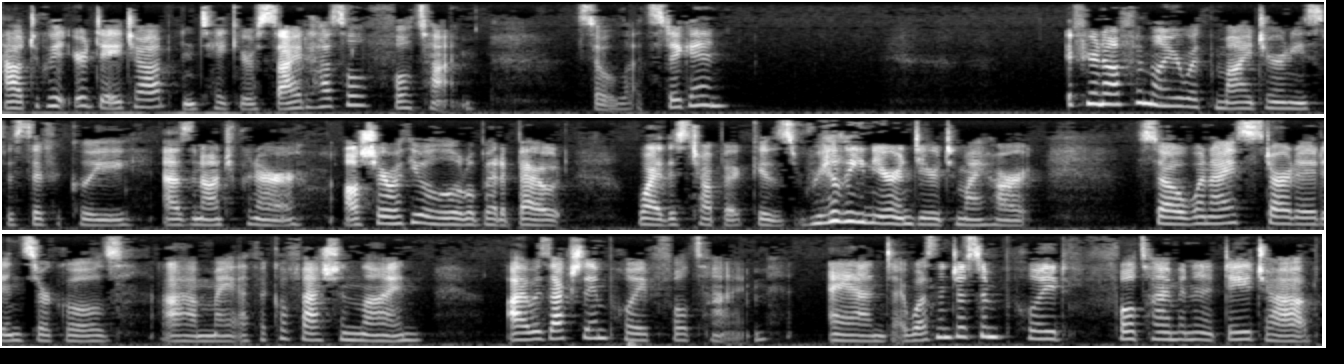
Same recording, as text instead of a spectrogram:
how to quit your day job and take your side hustle full time. So let's dig in. If you're not familiar with my journey specifically as an entrepreneur, I'll share with you a little bit about why this topic is really near and dear to my heart. So, when I started Encircled, um, my ethical fashion line, I was actually employed full time. And I wasn't just employed full time in a day job,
